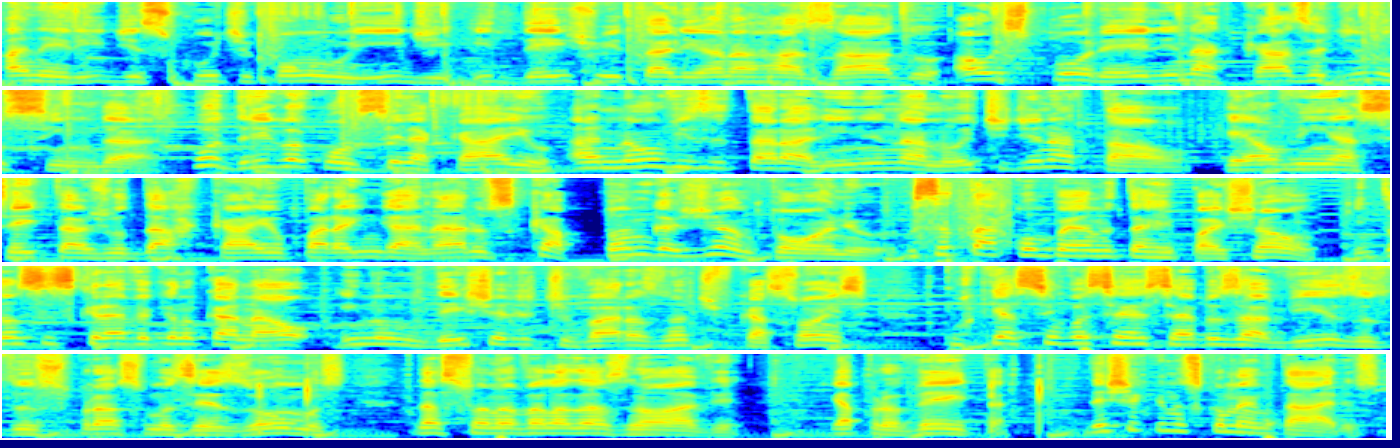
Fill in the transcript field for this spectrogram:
A Neri discute com Luigi e deixa o italiano arrasado ao expor ele na casa de Lucinda. Rodrigo aconselha Caio a não visitar Aline na noite de Natal. Kelvin aceita ajudar Caio para enganar os capangas de Antônio. Você está acompanhando Terra e Paixão? Então se inscreve aqui no canal e não deixa de ativar as notificações, porque assim você recebe os avisos dos próximos resumos da sua novela das nove. E aproveita, deixa aqui nos comentários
